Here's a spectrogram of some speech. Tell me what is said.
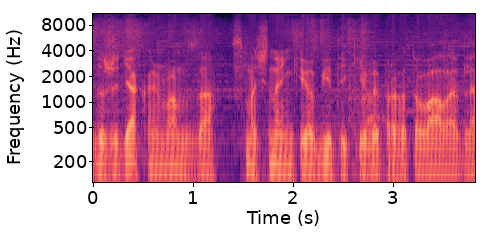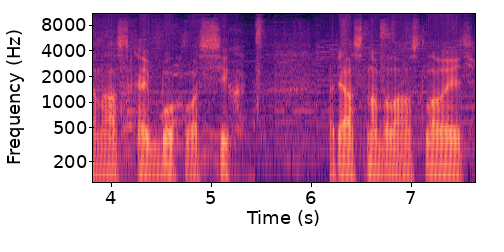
Дуже дякуємо вам за смачненький обід, який ви приготували для нас. Хай Бог вас всіх рясно благословить.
